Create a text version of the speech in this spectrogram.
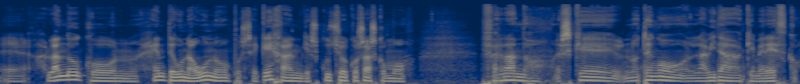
eh, hablando con gente uno a uno, pues se quejan y escucho cosas como, Fernando, es que no tengo la vida que merezco.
